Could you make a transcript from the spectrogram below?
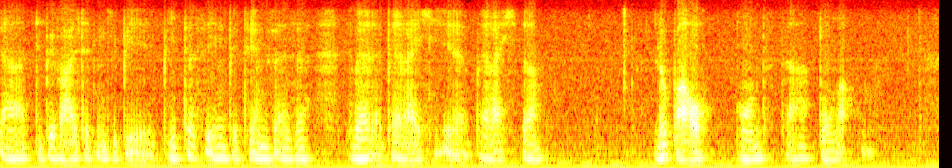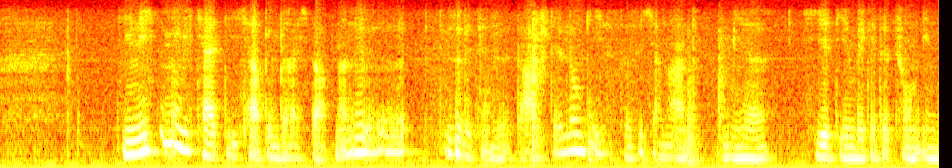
äh, die bewaldeten Gebiete sind, beziehungsweise der Bereich, äh, Bereich der Lobau und der Donau. Die nächste Möglichkeit, die ich habe im Bereich Datenanalyse bzw. Darstellung, ist, dass ich anhand mir hier die Vegetation in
